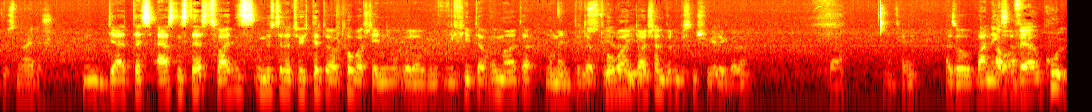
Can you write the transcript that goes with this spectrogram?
Du bist neidisch. Ja, das erstens das, zweitens müsste natürlich 3. Oktober stehen oder wie viel da auch immer. Da, Moment, 3. Das Oktober in Deutschland wird ein bisschen schwierig, oder? Ja. Okay. Also war nichts. Aber wäre cool.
